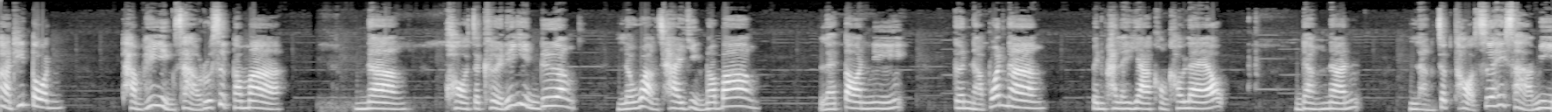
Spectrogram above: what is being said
มาที่ตนทำให้หญิงสาวรู้สึกประหมา นางพอจะเคยได้ยินเรื่อง ระหว่างชายหญิงมาบ้าง และตอนนี้เก็นับว่านางเป็นภรรยาของเขาแล้ว ดังนั้น หลังจากถอดเสื้อให้สามี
